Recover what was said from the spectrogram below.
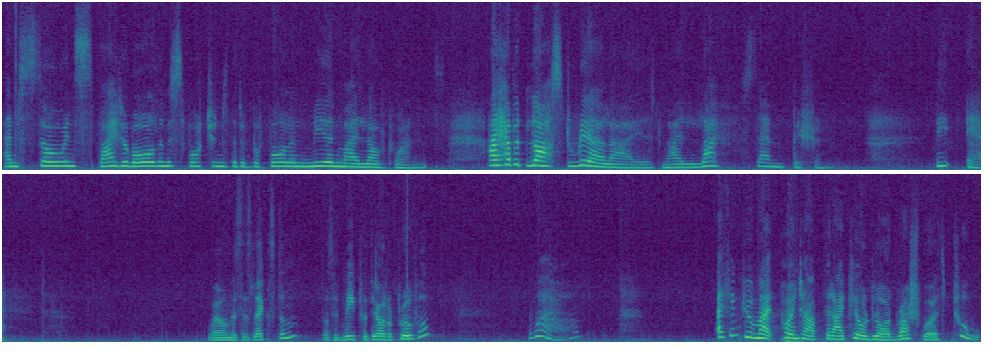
And so, in spite of all the misfortunes that have befallen me and my loved ones, I have at last realized my life's ambition. The end. Well, Mrs. Lexton, does it meet with your approval? Well, I think you might point out that I killed Lord Rushworth, too.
